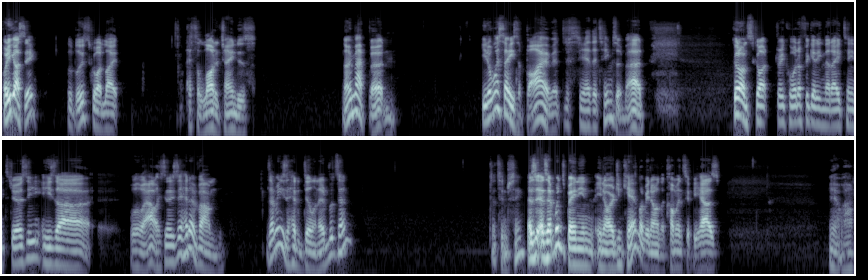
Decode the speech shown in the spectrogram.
what do you guys think? The blue squad, like, that's a lot of changes. No Matt Burton. You'd almost say he's a buyer, but just yeah, the team's so bad. Good on Scott Drinkwater for getting that 18th jersey. He's uh, well, wow, he's, he's ahead of um. Does that mean he's ahead of Dylan Edwards then? That's interesting. Has, has Edwards been in, in Origin camp? Let me know in the comments if he has. Yeah, well,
